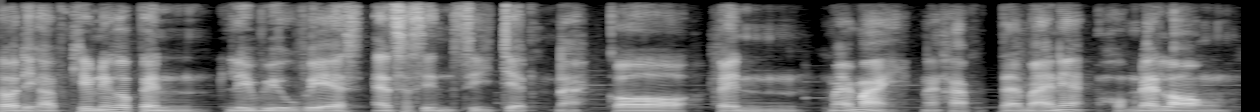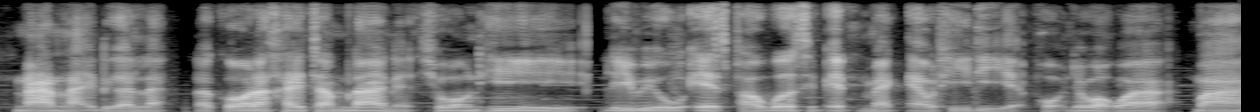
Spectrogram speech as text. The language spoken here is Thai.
สวัสดีครับ คลิปนี้ก็เป็นรีวิว vs Assassin C7 นะก็เป็นไม้ใหม่นะครับ แต่ไม้เนี่ยผมได้ลองนานหลายเดือนแล้ว แล้วก็ถ้าใครจำได้เนี่ยช่วงที่รีวิว Ace Power 11 Max LTD อะผมจะบอกว่าไม้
